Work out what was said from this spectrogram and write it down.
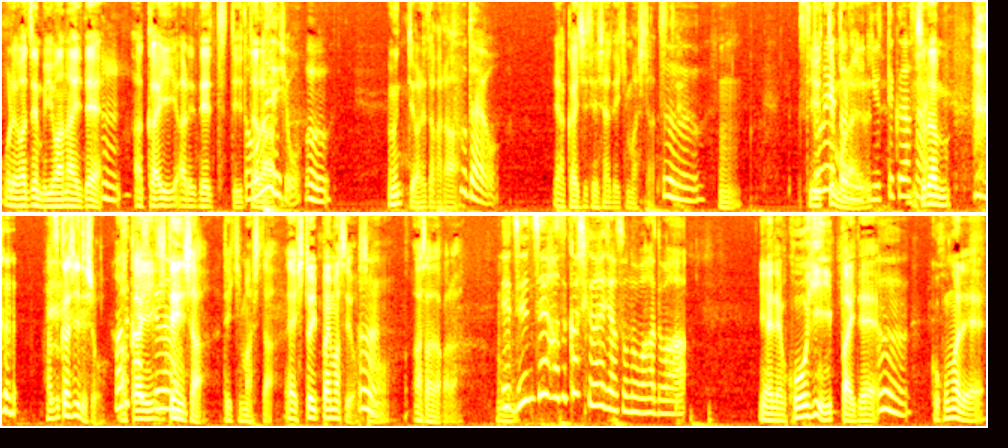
俺は全部言わないで、うん。赤いあれでっつって言ったダらメでしょ。うんうんって言われたからそうだよ。いや赤い自転車で来ましたっつって、うん。うん。ストレートって言ってもらえるに言って。くださいそれは恥ずかしいでしょ？恥ずか赤いしくない。自転車で来ました。え人いっぱいいますよ、うん。その朝だから、うん。え全然恥ずかしくないじゃんそのワードは。いやでもコーヒー一杯でうん。ここまで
